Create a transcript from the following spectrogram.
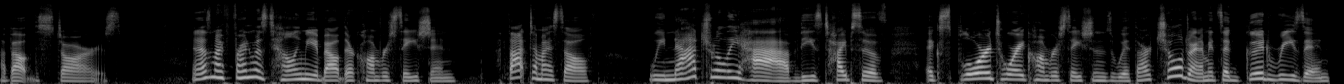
about the stars. And as my friend was telling me about their conversation, I thought to myself, we naturally have these types of exploratory conversations with our children. I mean, it's a good reason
